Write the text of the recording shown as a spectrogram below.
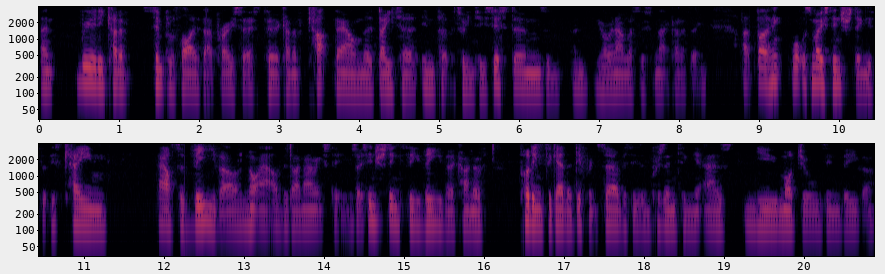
and really kind of simplifies that process to kind of cut down the data input between two systems and, and your analysis and that kind of thing. Uh, but I think what was most interesting is that this came out of Viva not out of the Dynamics team. So it's interesting to see Viva kind of putting together different services and presenting it as new modules in Viva.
